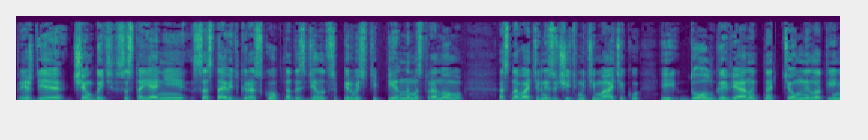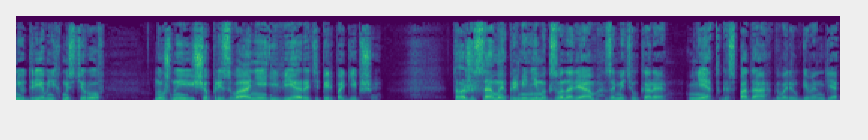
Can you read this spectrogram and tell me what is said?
Прежде чем быть в состоянии составить гороскоп, надо сделаться первостепенным астрономом, основательно изучить математику и долго вянуть над темной латынью древних мастеров. Нужны еще призвания и веры, теперь погибшие. «То же самое применимо к звонарям», — заметил Каре. «Нет, господа», — говорил Гевенге,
